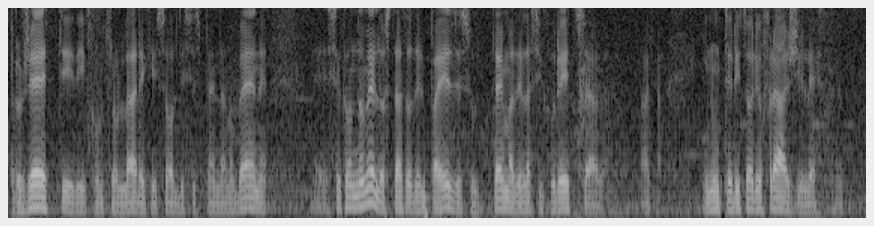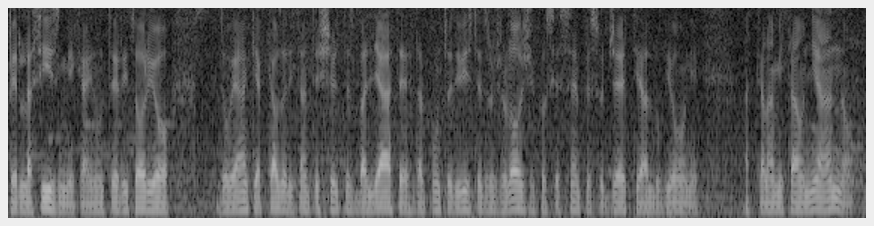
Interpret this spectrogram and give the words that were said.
progetti, di controllare che i soldi si spendano bene. Eh, secondo me lo Stato del Paese sul tema della sicurezza in un territorio fragile per la sismica, in un territorio dove anche a causa di tante scelte sbagliate dal punto di vista idrogeologico si è sempre soggetti a alluvioni, a calamità ogni anno,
